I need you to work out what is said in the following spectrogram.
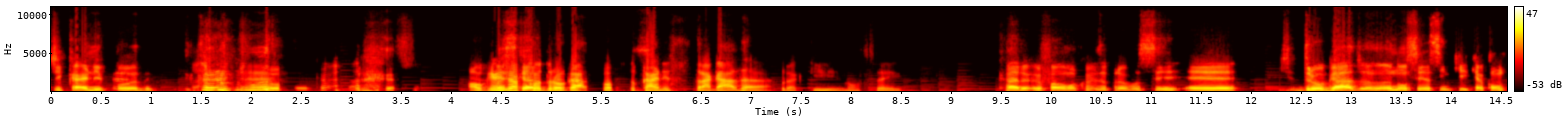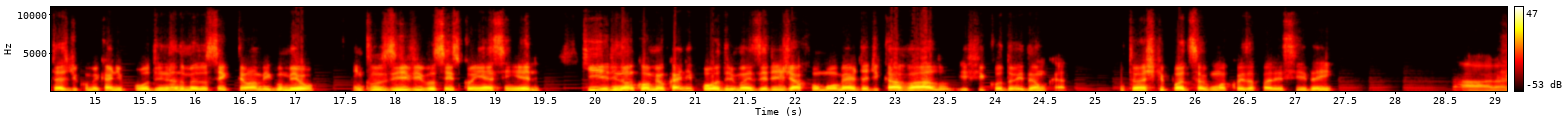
De carne podre. Alguém Mas, já cara- ficou drogado comendo carne estragada por aqui? Não sei. Cara, eu falo uma coisa pra você. É, drogado, eu não sei assim o que, que acontece de comer carne podre, nada, mas eu sei que tem um amigo meu, inclusive vocês conhecem ele, que ele não comeu carne podre, mas ele já fumou merda de cavalo e ficou doidão, cara. Então acho que pode ser alguma coisa parecida aí. Cara,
